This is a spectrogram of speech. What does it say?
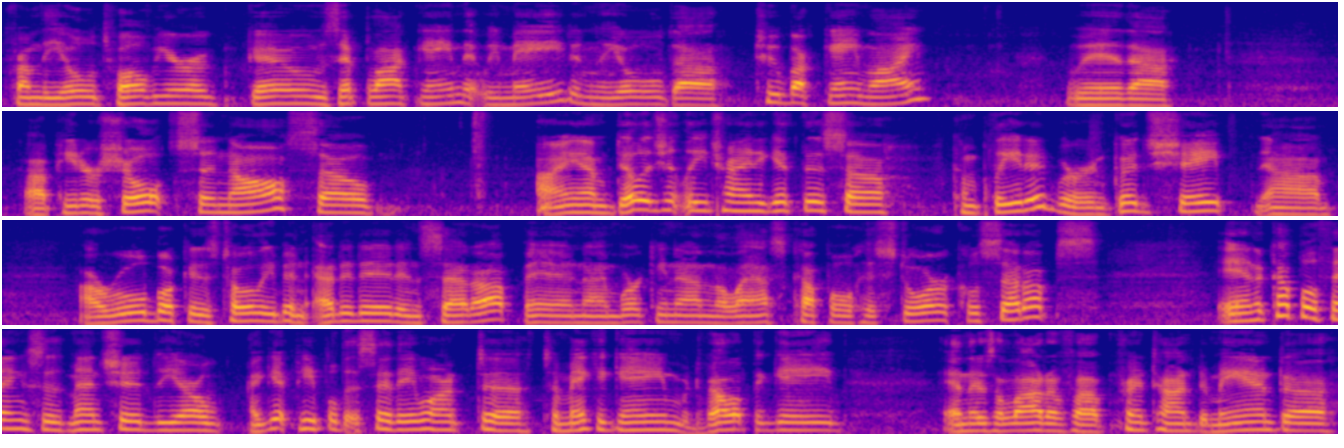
from the old 12 year ago Ziploc game that we made in the old uh, two buck game line with uh, uh, Peter Schultz and all. So I am diligently trying to get this uh, completed. We're in good shape. Um, our rule book has totally been edited and set up, and I'm working on the last couple historical setups. And a couple things that mentioned, you know, I get people that say they want to, to make a game or develop a game, and there's a lot of uh, print on demand uh,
